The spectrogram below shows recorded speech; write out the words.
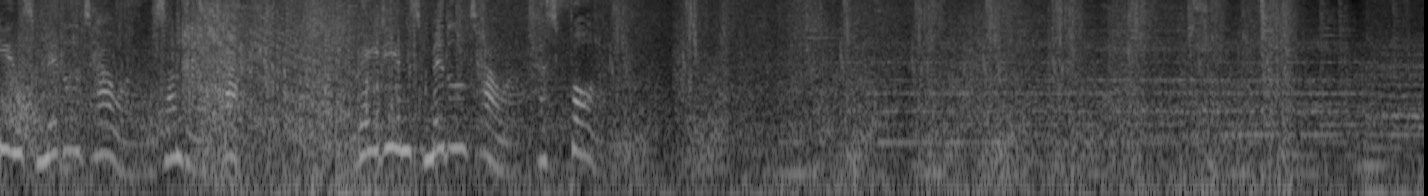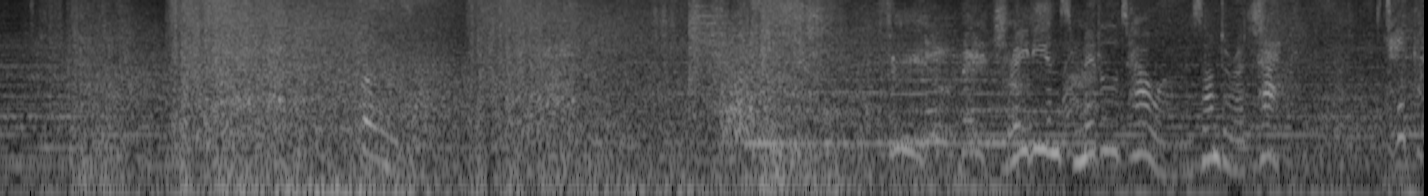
Radiant's middle tower is under attack. Radiant's middle tower has fallen. Radiant's middle tower is under attack. Take us.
